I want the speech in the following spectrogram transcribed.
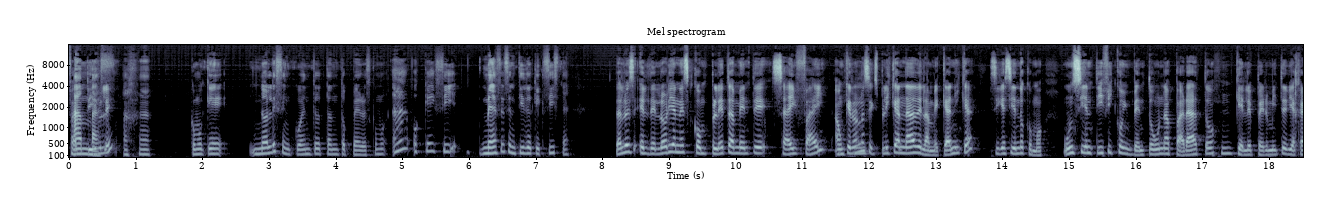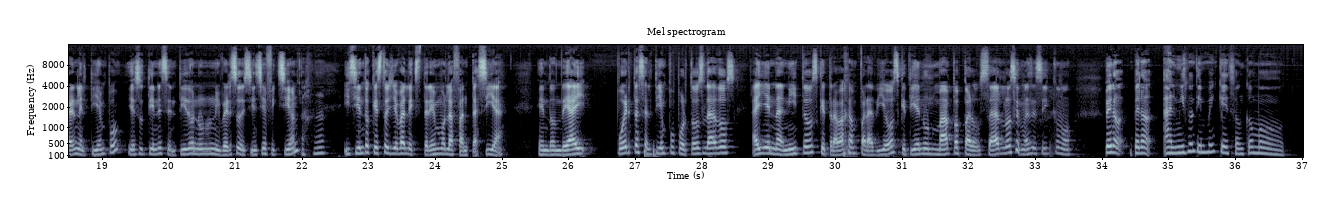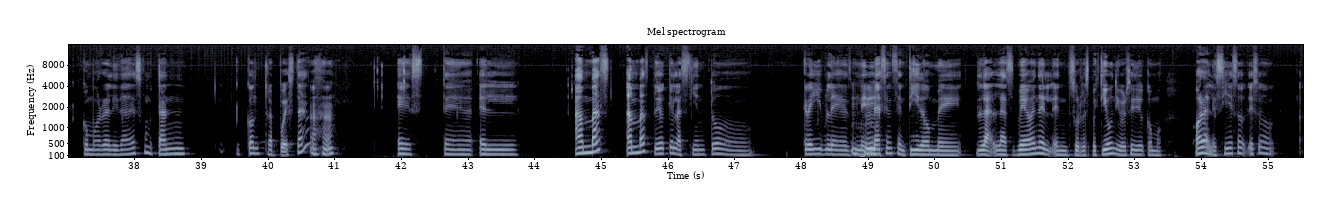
Ambas. Ajá. Como que no les encuentro tanto pero. Es como, ah, ok, sí, me hace sentido que exista. Tal vez el DeLorean es completamente sci-fi, aunque no nos explica nada de la mecánica, sigue siendo como un científico inventó un aparato que le permite viajar en el tiempo y eso tiene sentido en un universo de ciencia ficción. Y siento que esto lleva al extremo la fantasía, en donde hay puertas al tiempo por todos lados, hay enanitos que trabajan para Dios, que tienen un mapa para usarlo, se me hace así como... Pero, pero al mismo tiempo en que son como como realidades como tan contrapuestas. Ajá. Este, el ambas, ambas creo que las siento creíbles, me, hacen sentido, me las veo en el en su respectivo universo y digo como, órale, sí, eso eso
